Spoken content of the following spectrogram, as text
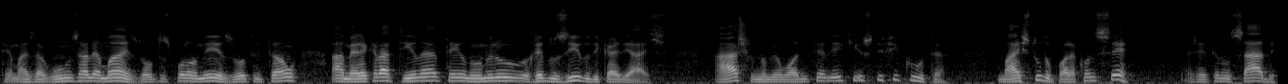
tem mais alguns alemães, outros poloneses, outros. Então, a América Latina tem um número reduzido de cardeais. Acho, no meu modo de entender, que isso dificulta. Mas tudo pode acontecer. A gente não sabe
